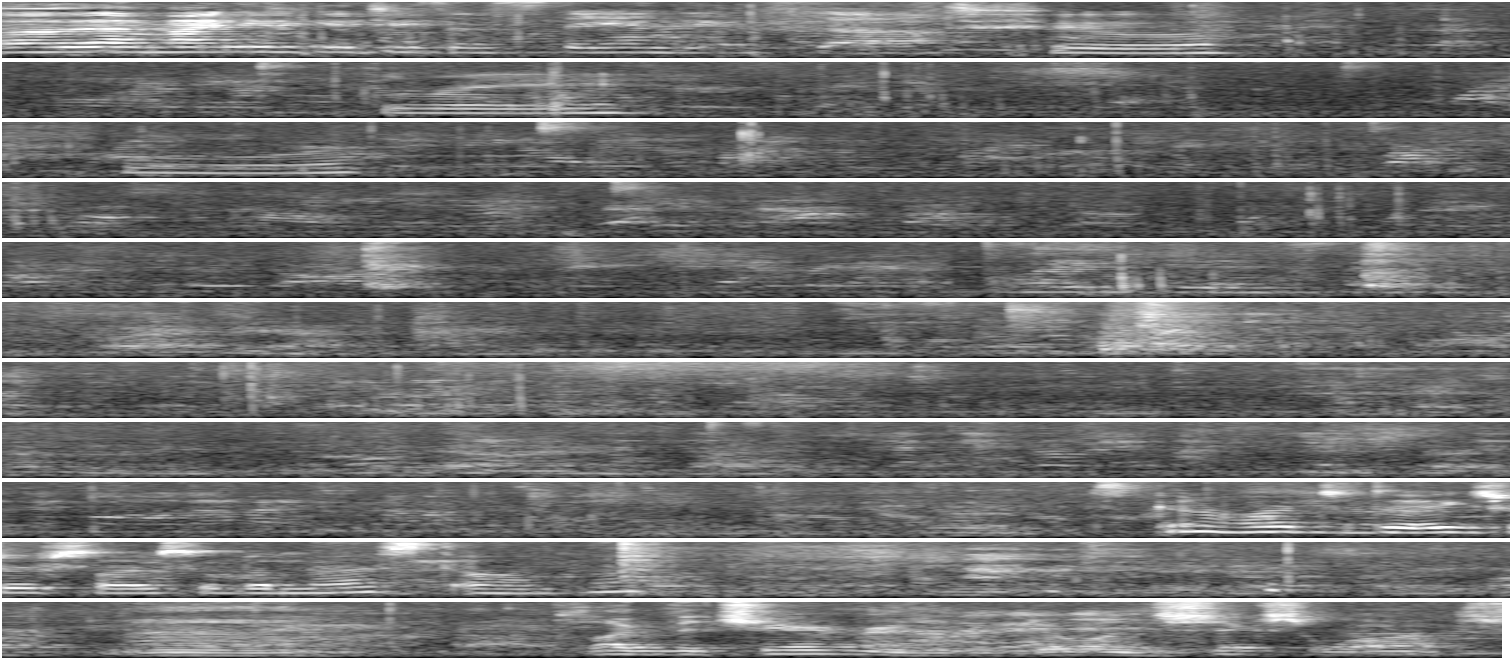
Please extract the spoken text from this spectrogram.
Oh, that might need to get you some standing stuff. two, three, It's kind of hard to do exercise with the mask on, huh? Uh, plug the chair in, I'm doing six watts.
